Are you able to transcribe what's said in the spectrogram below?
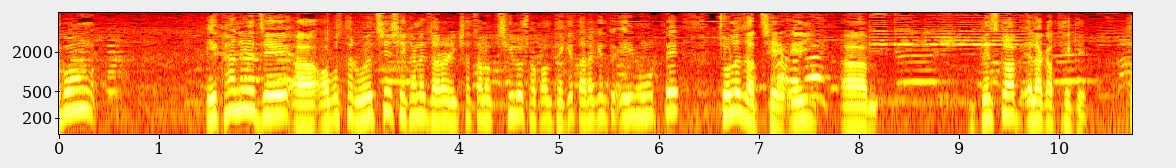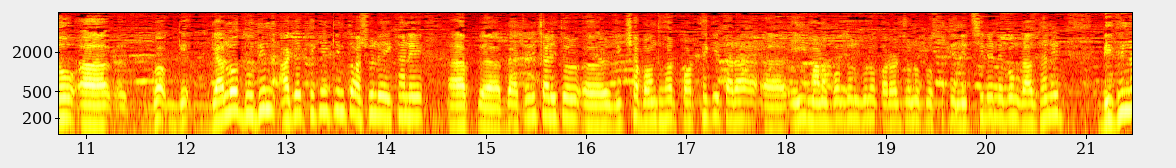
এবং এখানে যে অবস্থা রয়েছে, সেখানে যারা রিক্সা চালক ছিল সকাল থেকে, তারা কিন্তু এই মুহূর্তে চলে যাচ্ছে এই প্রেস ক্লাব এলাকা থেকে। তো গেল দুদিন আগে থেকে কিন্তু আসলে এখানে ব্যাটারি চালিত রিক্সা বন্ধ হওয়ার পর থেকে তারা এই মানববন্ধনগুলো করার জন্য প্রস্তুতি নিচ্ছিলেন এবং রাজধানীর বিভিন্ন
